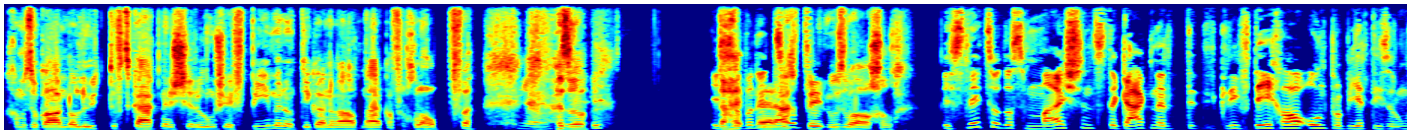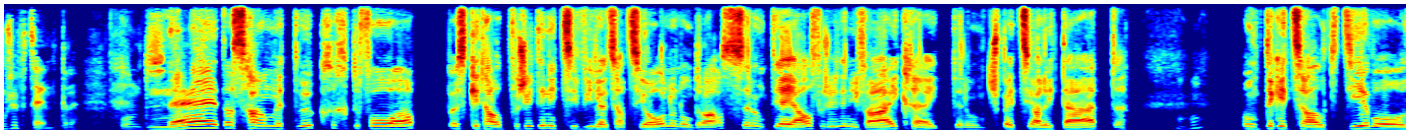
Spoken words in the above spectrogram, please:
kann man sogar noch Leute auf das gegnerische Raumschiff beamen und die gehen dann nachher verklopfen. Ja. Also, ist da hat man recht so, viel Auswachel. Ist es nicht so, dass meistens der Gegner greift dich an und probiert diese Raumschiff zu entern? Nein, das hängt wirklich davon ab, es gibt halt verschiedene Zivilisationen und Rassen und die haben auch verschiedene Fähigkeiten und Spezialitäten. Mhm. Und da gibt es halt die, die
